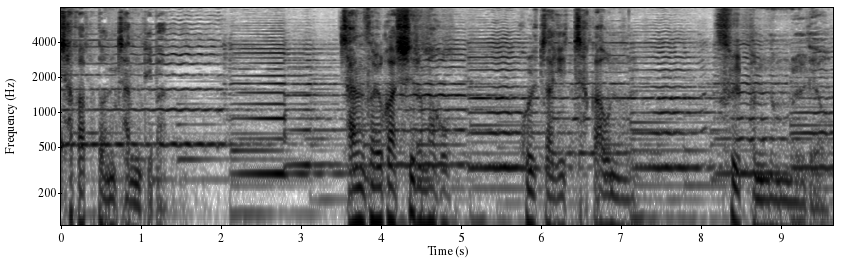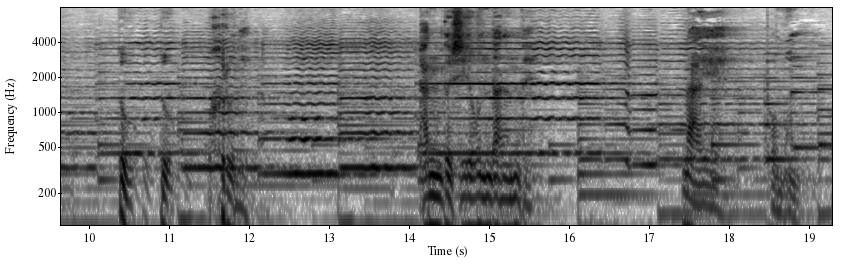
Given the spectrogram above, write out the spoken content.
차갑던 잔디밭. 잔설과 씨름하고 골짜기 차가운 물 슬픈 눈물 되어 뚝뚝 흐르네. 반드시 온다는데 나의 봄은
